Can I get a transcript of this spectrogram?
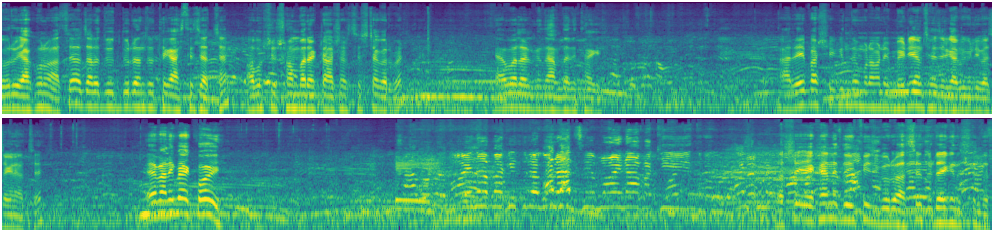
গরু এখনও আছে, আর যারা দূর দূরান্ত থেকে আসতে চাচ্ছেন, অবশ্যই সোমবার একটা আসার চেষ্টা করবেন। অ্যাভেলেবল কিন্তু আমদানি থাকে। আর এই পাশে কিন্তু মোটামুটি মিডিয়াম সাইজের গাভিগুলি বেচা কেনা হচ্ছে। এ মানিক ভাই, কই? এখানে দুই পিস গরু আছে, দুটাই কিন্তু সুন্দর।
